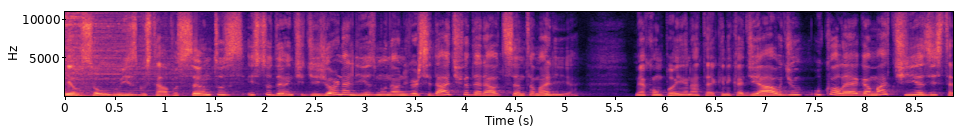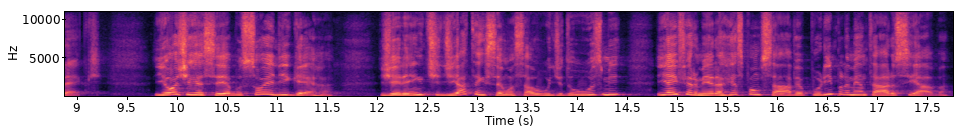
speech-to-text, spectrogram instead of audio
Eu sou Luiz Gustavo Santos, estudante de jornalismo na Universidade Federal de Santa Maria. Me acompanha na técnica de áudio o colega Matias Streck. E hoje recebo Soeli Guerra, gerente de atenção à saúde do USME e a enfermeira responsável por implementar o CIABA.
